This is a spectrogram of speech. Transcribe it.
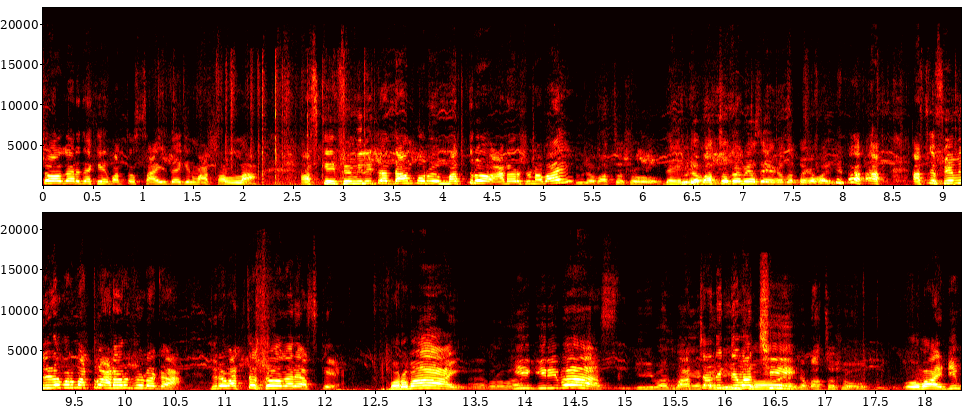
সহকারে দেখেন বাচ্চার সাইজ দেখেন মাসাল্লাহ আজকে এই ফ্যামিলিটার দাম পড়বে মাত্র আঠারোশো না ভাই? দুইটা বাচ্চা সহ। দুইটা বাচ্চা দামে আছে এক হাজার টাকা ভাই। আজকে ফ্যামিলিটার পর মাত্র আঠারোশো টাকা। দুটো বাচ্চার সহকারে আজকে। বড় ভাই হ্যাঁ, বড় কি গিরিবাস? গিরিবাজ ভাই বাচ্চা দেখতে পাচ্ছি। বাচ্চা সহ। ও ভাই ডিম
